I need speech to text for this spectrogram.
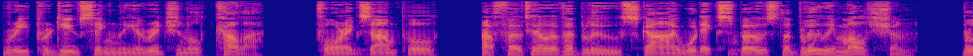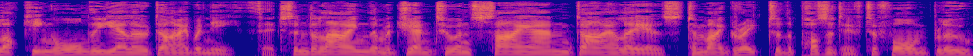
reproducing the original color. For example, a photo of a blue sky would expose the blue emulsion, blocking all the yellow dye beneath it and allowing the magenta and cyan dye layers to migrate to the positive to form blue.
